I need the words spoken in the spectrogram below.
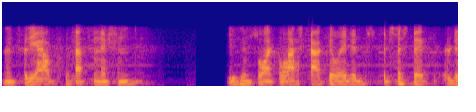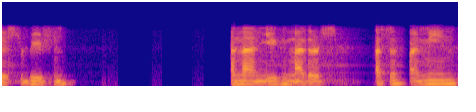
And for the output definition, you can select last calculated statistic or distribution. And then you can either specify mean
